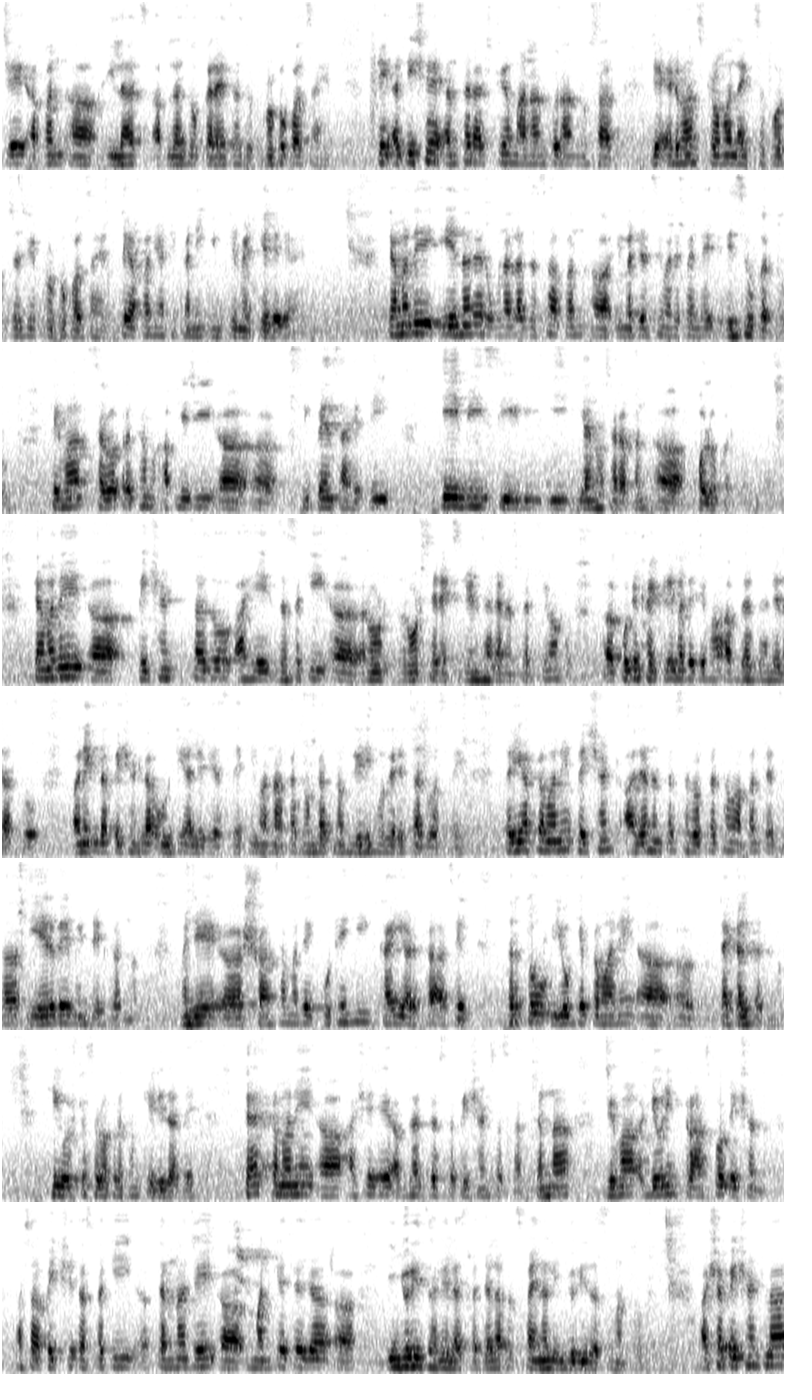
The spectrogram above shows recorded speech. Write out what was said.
जे आपण इलाज आपला जो करायचा जो प्रोटोकॉल्स आहेत ते अतिशय आंतरराष्ट्रीय मानांकनानुसार जे ॲडव्हान्स ट्रॉमा लाईफ सपोर्टचे जे प्रोटोकॉल्स आहेत ते आपण या ठिकाणी इम्प्लिमेंट केलेले आहेत. त्यामध्ये येणाऱ्या रुग्णाला जसं आपण इमर्जन्सीमध्ये पहिले रिसिव्ह करतो तेव्हा सर्वप्रथम आपली जी सिक्वेन्स आहे ती A B C D E यानुसार आपण फॉलो करतो. त्यामध्ये पेशंटचा जो आहे जसं की रोड रोड साईड ॲक्सिडेंट झाल्यानंतर किंवा कुठे फॅक्टरीमध्ये जेव्हा अपघात झालेला असतो अनेकदा पेशंटला उलटी आलेली असते किंवा नाकातोंडातनं ब्लिडिंग वगैरे चालू असते. तर याप्रमाणे पेशंट आल्यानंतर सर्वप्रथम आपण त्याचा एअरवे मेंटेन करणं. म्हणजे श्वासामध्ये कुठेही काही अडथळा असेल तर तो योग्य प्रमाणे टॅकल करणं. ही गोष्ट सर्वप्रथम केली जाते. त्याचप्रमाणे असे जे अपघातग्रस्त पेशंट्स असतात त्यांना जेव्हा ड्युरिंग ट्रान्सपोर्टेशन असं अपेक्षित असतं की त्यांना जे अ, मणक्याच्या ज्या इंजुरीज झालेल्या असतात ज्याला आपण स्पायनल इंजुरीज असं म्हणतो अशा पेशंटला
